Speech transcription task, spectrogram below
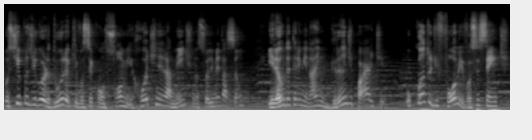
Os tipos de gordura que você consome rotineiramente na sua alimentação irão determinar em grande parte o quanto de fome você sente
